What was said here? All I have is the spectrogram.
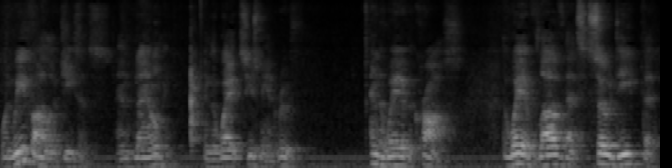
when we follow Jesus and Naomi in the way, excuse me, and Ruth, in the way of the cross, the way of love that's so deep that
